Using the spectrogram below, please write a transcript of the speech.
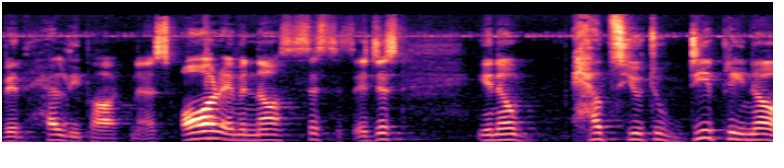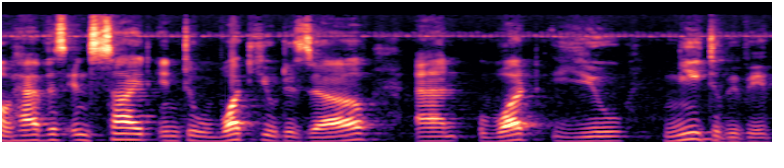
with healthy partners or even narcissists. It just, you know, helps you to deeply know, have this insight into what you deserve and what you need to be with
